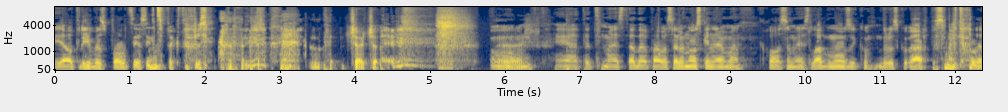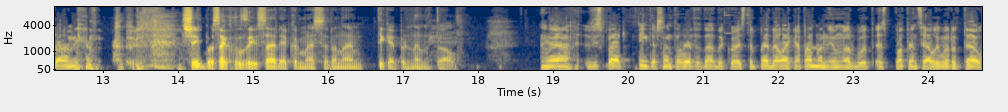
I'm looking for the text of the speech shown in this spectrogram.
jautrības policijas inspektors. Čau, čau. un, jā, tad mēs tādā pavasara noskaņojumā klausāmies labu mūziku, drusku ārpus metāla rāmjiem. Šī būs ekskluzīva sērija, kur mēs runājam tikai par nemetālu. Jā, vispār interesanta lieta tāda, ko es pēdējā laikā pamanīju, un varbūt es potenciāli varu tev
